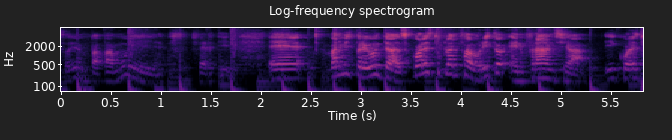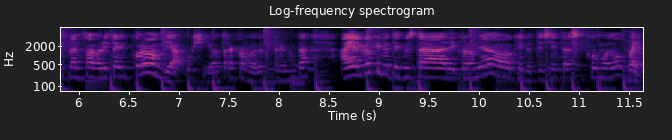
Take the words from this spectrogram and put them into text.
Soy un papá muy fértil. Eh, van mis preguntas. ¿Cuál es tu plan favorito en Francia? ¿Y cuál es tu plan favorito en Colombia? Uy, y otra como pregunta. ¿Hay algo que no te gusta de Colombia o que no te sientas cómodo? Bueno,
